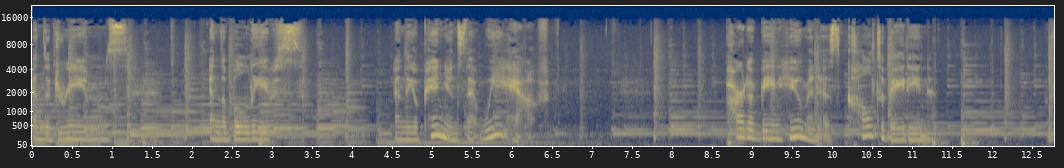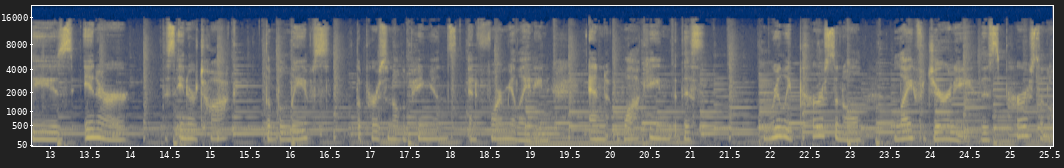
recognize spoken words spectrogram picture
and the dreams and the beliefs and the opinions that we have. Part of being human is cultivating these inner this inner talk, the beliefs, the personal opinions and formulating and walking this really personal life journey, this personal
